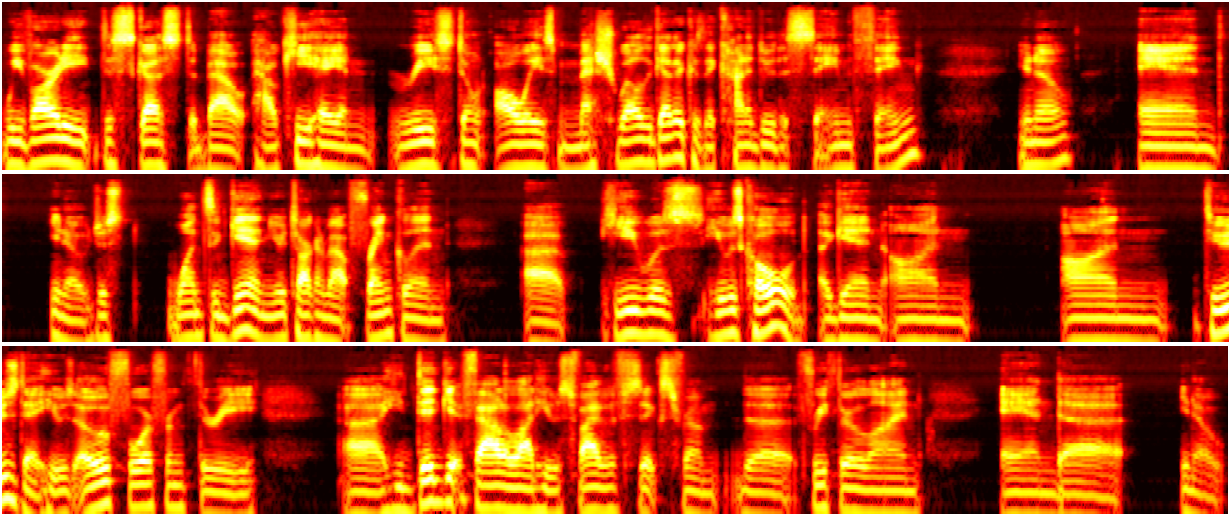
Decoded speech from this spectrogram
We've already discussed about how Kihei and Reece don't always mesh well together because they kind of do the same thing, you know. And you know, just once again, you're talking about Franklin. Uh, he was he was cold again on on Tuesday. He was 0 4 from 3. Uh, he did get fouled a lot. He was 5 of 6 from the free throw line and, uh, you know,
